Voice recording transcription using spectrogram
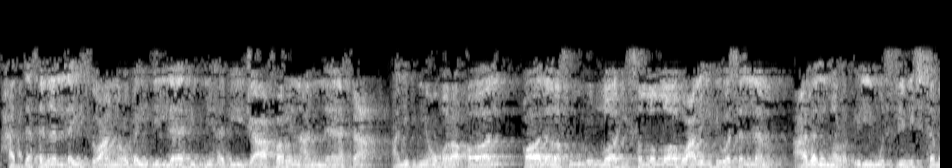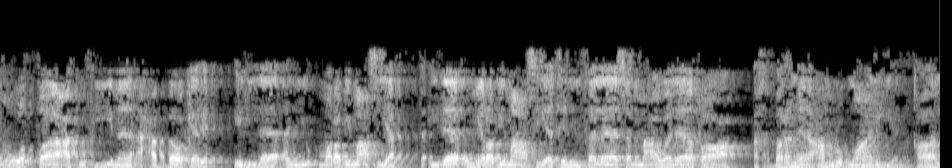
حدثنا الليث عن عبيد الله بن أبي جعفر عن نافع عن ابن عمر قال قال رسول الله صلى الله عليه وسلم على المرء المسلم السمع والطاعة فيما أحب وكره إلا أن يؤمر بمعصية فإذا أمر بمعصية فلا سمع ولا طاعة. أخبرنا عمرو بن علي قال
